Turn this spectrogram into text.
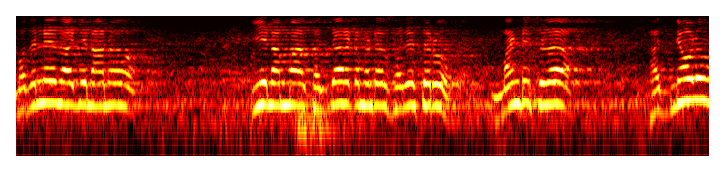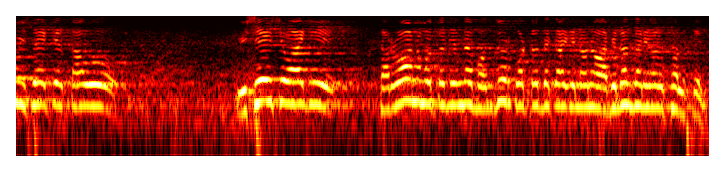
ಮೊದಲನೇದಾಗಿ ನಾನು ಈ ನಮ್ಮ ಸಂಚಾಲಕ ಮಂಡಲ ಸದಸ್ಯರು ಮಂಡಿಸಿದ ಹದಿನೇಳು ವಿಷಯಕ್ಕೆ ತಾವು ವಿಶೇಷವಾಗಿ ಸರ್ವಾನುಮತದಿಂದ ಮಂಜೂರು ಕೊಟ್ಟಿದ್ದಕ್ಕಾಗಿ ನಾನು ಅಭಿನಂದನೆಗಳು ಸಲ್ಲಿಸ್ತೇನೆ.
